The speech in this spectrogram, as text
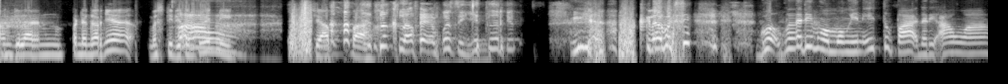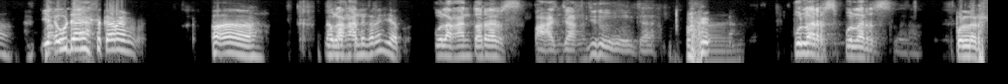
panggilan pendengarnya mesti ditentuin nih. Siapa? Lu kenapa emosi gitu, Rip? iya. Kenapa sih? Gue gue tadi ngomongin itu Pak dari awal. Ya udah sekarang. Heeh. Nama Pulangan. pendengarnya siapa? Pulang kantorers panjang juga. Pullers, pullers. Pullers.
